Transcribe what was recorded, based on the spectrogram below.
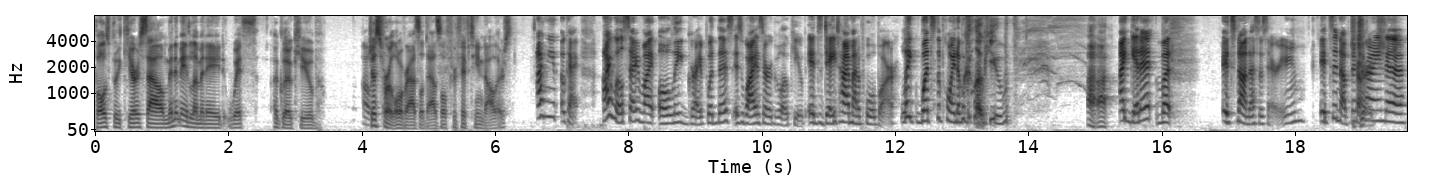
Bols Blue Curacao, Minute Maid lemonade with a glow cube, Oh, just for a little razzle dazzle for fifteen dollars. I mean, okay. I will say my only gripe with this is why is there a glow cube? It's daytime at a pool bar. Like, what's the point of a glow cube? I get it, but it's not necessary. It's an They're trying to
